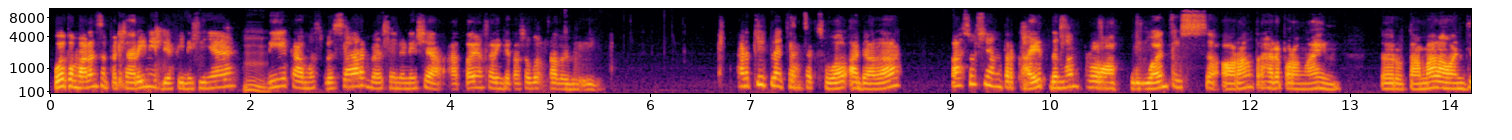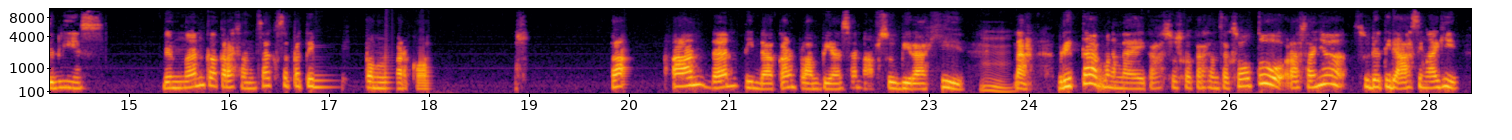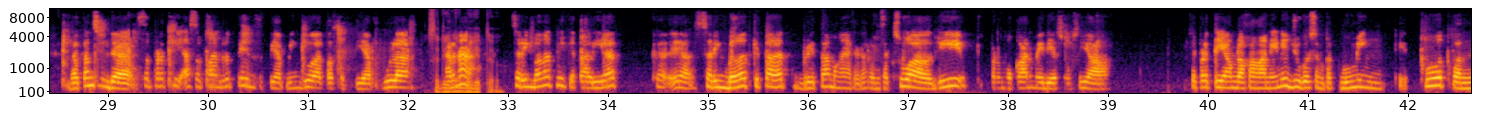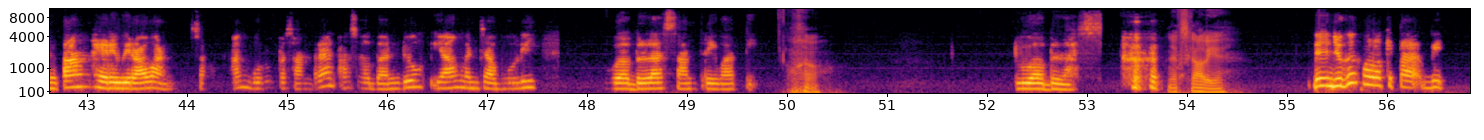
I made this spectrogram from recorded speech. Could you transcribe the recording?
Gue kemarin sempat cari nih definisinya Hmm. di Kamus Besar Bahasa Indonesia atau yang sering kita sebut KBBI. Arti pelecehan seksual adalah kasus yang terkait dengan perlakuan seseorang terhadap orang lain, terutama lawan jenis, dengan kekerasan seks seperti pemerkosaan dan tindakan pelampiasan nafsu birahi. Hmm. Nah, berita mengenai kasus kekerasan seksual tuh rasanya sudah tidak asing lagi. Bahkan sudah seperti asupan rutin setiap minggu atau setiap bulan. Sedihnya Karena begitu. sering banget nih kita lihat ya sering banget kita lihat berita mengenai kekerasan seksual di permukaan media sosial. Seperti yang belakangan ini juga sempat booming itu tentang Heri Wirawan, seorang guru pesantren asal Bandung yang mencabuli 12 santriwati. Wow, 12. banyak sekali ya. Dan juga kalau kita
